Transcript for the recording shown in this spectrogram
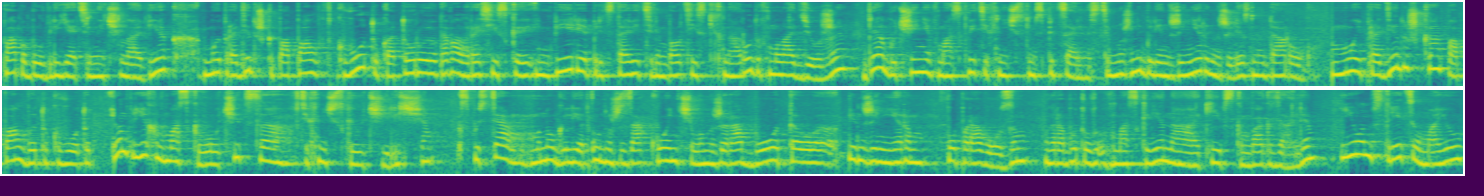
папа был влиятельный человек. Мой прадедушка попал в квоту, которую давала Российская империя представителям балтийских народов молодежи для обучения в Москве техническим специальностям. Нужны были инженеры на железную дорогу. Мой прадедушка попал в эту квоту. И он приехал в Москву учиться в техническое училище. Спустя много лет он уже закончил, он уже работал инженером по паровозам. Он работал в Москве на Киевском вокзале. И он встретил мою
